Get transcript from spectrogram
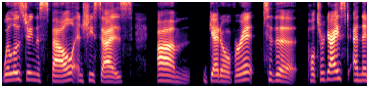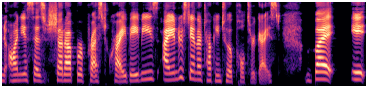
Willow's doing the spell and she says, um, get over it to the poltergeist and then Anya says shut up repressed crybabies. I understand they're talking to a poltergeist, but it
